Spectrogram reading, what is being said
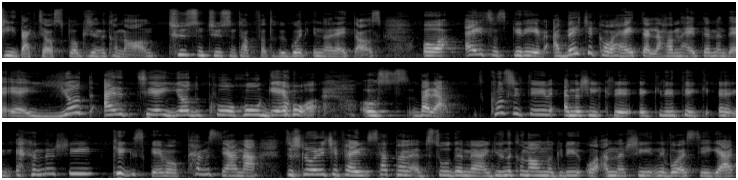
feedback til oss på Gründerkanalen. Tusen, tusen takk for at dere går inn og rater oss. Og jeg som skriver Jeg vet ikke hva hun heter, eller han heter, men det er JRTJKHGH. Og bare konstruktiv energikritikk eh, Energikick skrev opp fem stjerner. Du slår ikke feil. Sett på en episode med Gründerkanalen og Gry, og energinivået stiger.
